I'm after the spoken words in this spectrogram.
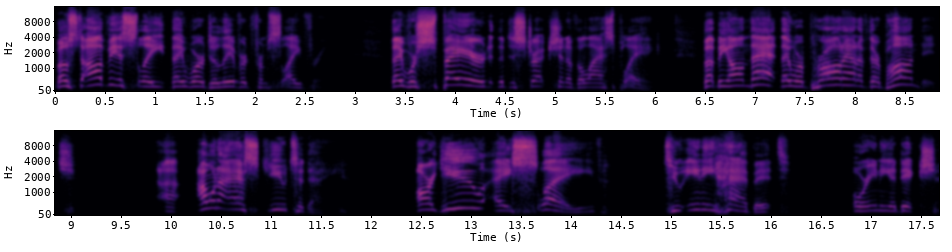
Most obviously, they were delivered from slavery. They were spared the destruction of the last plague. But beyond that, they were brought out of their bondage. Uh, I want to ask you today are you a slave to any habit or any addiction?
